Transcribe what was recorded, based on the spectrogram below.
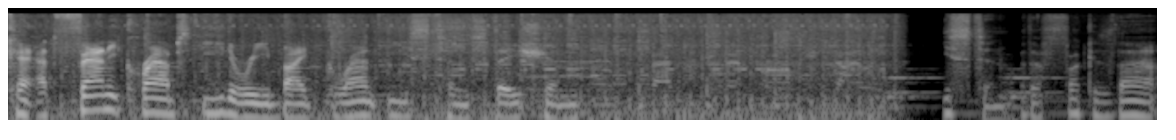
Okay, at Fanny Crab's Eatery by Grand Easton Station. Easton? Where the fuck is that?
